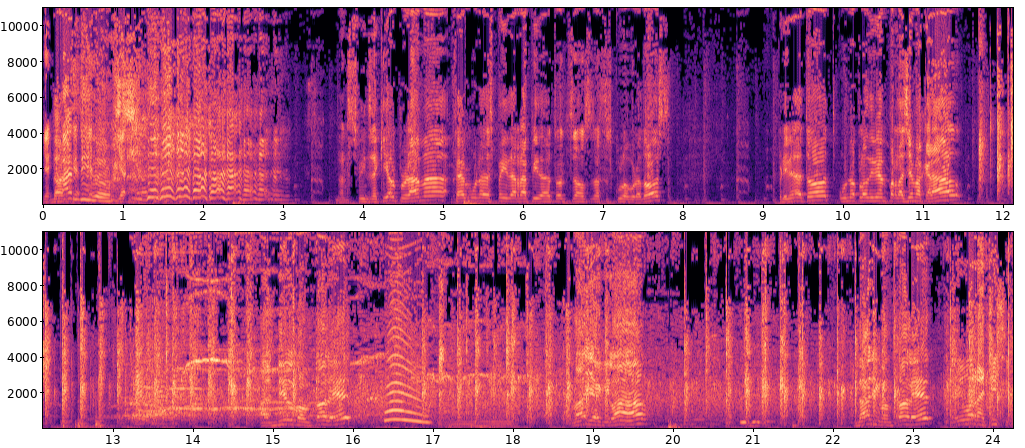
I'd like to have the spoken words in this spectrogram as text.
Ja, Doncs- Bandidos! Ja, Doncs fins aquí el programa. Fem una despedida ràpida de tots els nostres col·laboradors. Primer de tot, un aplaudiment per la Gemma Caral. En Nil González. Laia Aguilar. Dani González. Estoy borrachísimo.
